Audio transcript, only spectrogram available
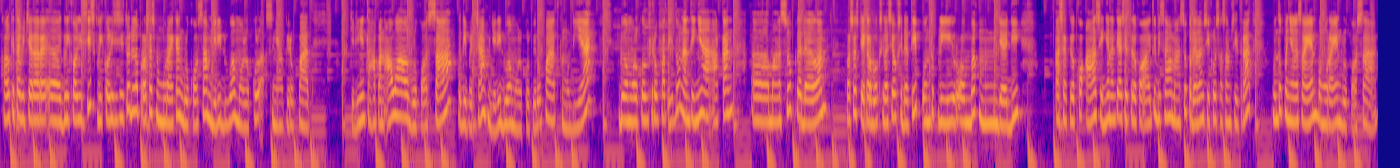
kalau kita bicara uh, glikolisis, glikolisis itu adalah proses menguraikan glukosa menjadi dua molekul senyawa piruvat. Jadi ini tahapan awal glukosa dipecah menjadi dua molekul piruvat. Kemudian dua molekul piruvat itu nantinya akan uh, masuk ke dalam proses dekarboksilasi oksidatif untuk dirombak menjadi asetil CoA sehingga nanti asetil CoA itu bisa masuk ke dalam siklus asam sitrat untuk penyelesaian penguraian glukosa.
